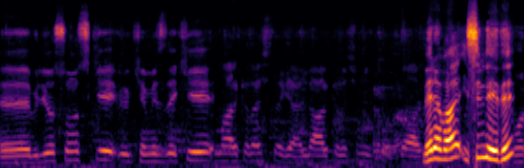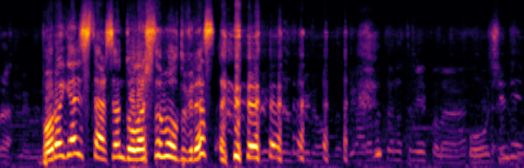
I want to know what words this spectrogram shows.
Ee, biliyorsunuz ki ülkemizdeki arkadaş da geldi. Arkadaşımız çok daha Merhaba, isim neydi? Bora memnun. Bora gel istersen dolaşlama oldu biraz. Biraz öyle oldu. Bir araba tanıtımı yapalım ha. Şimdi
